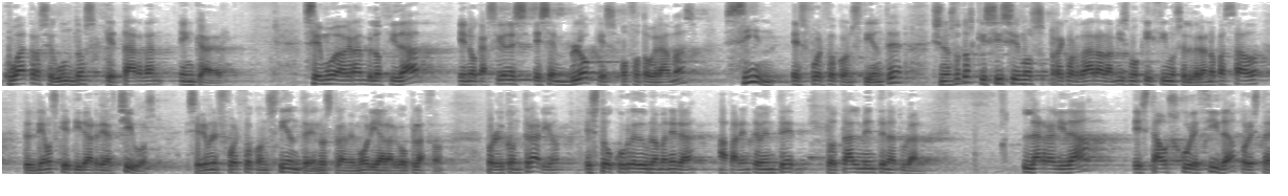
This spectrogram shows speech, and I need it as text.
cuatro segundos que tardan en caer. Se mueve a gran velocidad, en ocasiones es en bloques o fotogramas, sin esfuerzo consciente. Si nosotros quisiésemos recordar ahora mismo qué hicimos el verano pasado, tendríamos que tirar de archivos. Sería un esfuerzo consciente en nuestra memoria a largo plazo. Por el contrario, esto ocurre de una manera aparentemente totalmente natural. La realidad está oscurecida por esta,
